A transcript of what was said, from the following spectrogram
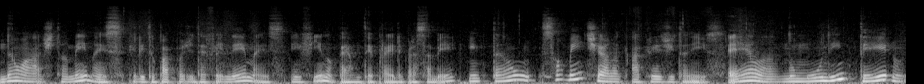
não ache também, mas ele tem o papel de defender, mas enfim, não perguntei para ele para saber. Então, somente ela acredita nisso. Ela, no mundo inteiro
